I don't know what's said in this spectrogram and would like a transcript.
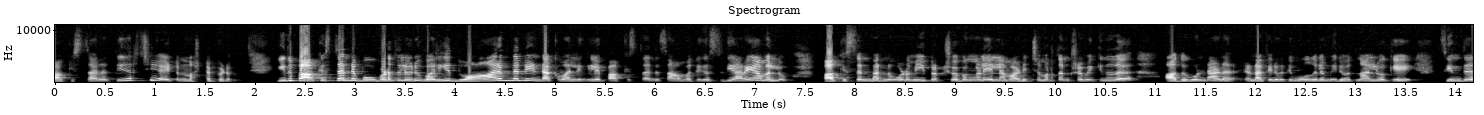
പാകിസ്ഥാന് തീർച്ചയായിട്ടും നഷ്ടപ്പെടും. ഇത് പാകിസ്ഥാന്റെ ഭൂപടത്തിൽ ഒരു വലിയ ദ്വാരം തന്നെ ഉണ്ടാക്കും. അല്ലെങ്കിൽ പാകിസ്ഥാന്റെ സാമ്പത്തിക സ്ഥിതി അറിയാമല്ലോ. പാകിസ്ഥാൻ ഭരണകൂടം ഈ പ്രക്ഷോഭങ്ങളെല്ലാം അടിച്ചമർത്താൻ ശ്രമിക്കുന്നത് അതുകൊണ്ടാണ്. രണ്ടായിരത്തി ഇരുപത്തി മൂന്നിലും ഇരുപത്തിനാലിലും ഒക്കെ സിന്ധ്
